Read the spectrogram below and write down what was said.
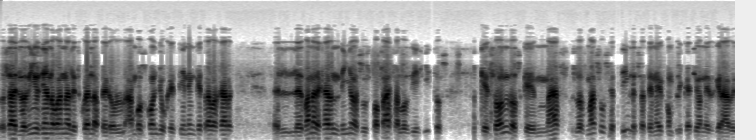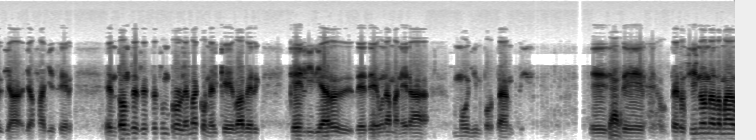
o sea, los niños ya no van a la escuela, pero ambos cónyuges tienen que trabajar les van a dejar el niño a sus papás, a los viejitos, que son los que más, los más susceptibles a tener complicaciones graves y a, fallecer. Entonces este es un problema con el que va a haber que lidiar de, una manera muy importante. Este, pero, si no nada más,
